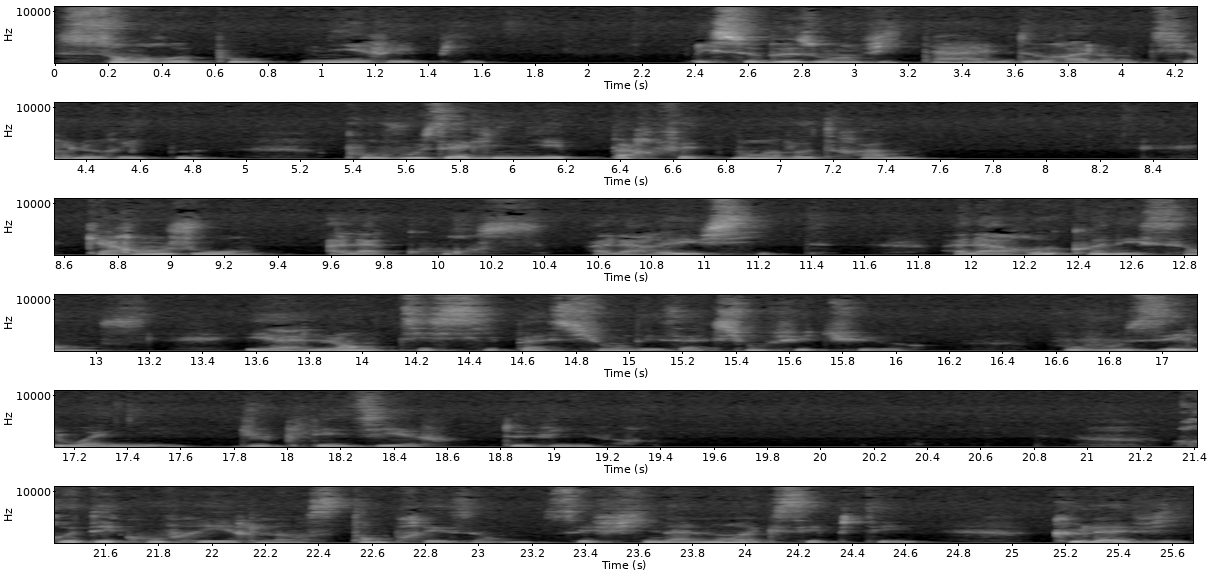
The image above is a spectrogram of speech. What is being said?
sans repos ni répit et ce besoin vital de ralentir le rythme pour vous aligner parfaitement à votre âme? Car en jouant à la course, à la réussite, à la reconnaissance et à l'anticipation des actions futures, vous vous éloignez du plaisir de vivre. Redécouvrir l'instant présent, c'est finalement accepter que la vie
